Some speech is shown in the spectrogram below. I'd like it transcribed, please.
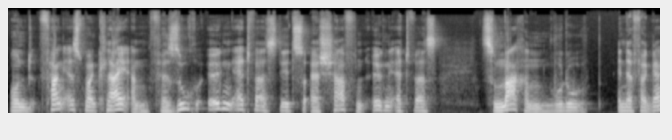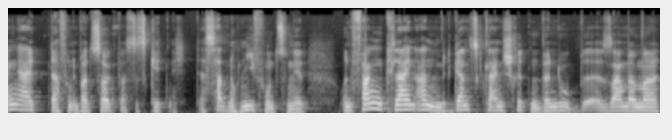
Und fang erstmal klein an. Versuch irgendetwas dir zu erschaffen, irgendetwas zu machen, wo du in der Vergangenheit davon überzeugt warst, es geht nicht. Das hat noch nie funktioniert. Und fang klein an, mit ganz kleinen Schritten. Wenn du, äh, sagen wir mal,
